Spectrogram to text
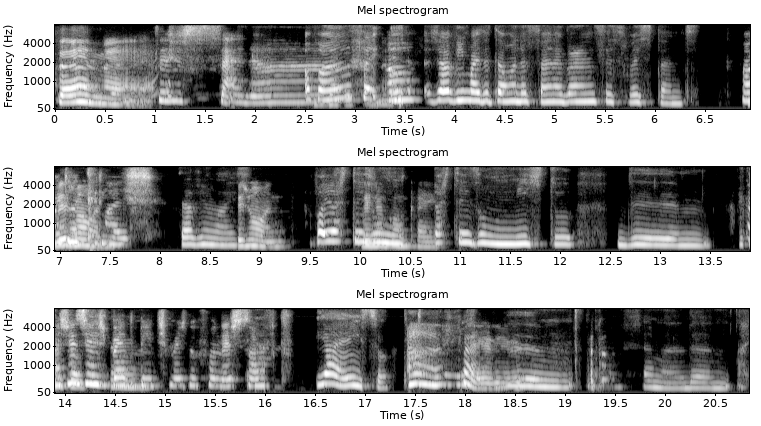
Sana! Seja sana. Opa, eu não sei, já vi mais a Thelma na Sana, agora não sei se vejo tanto. Olha? Cris. Já vi mais. Vejam onde? Pá, eu acho que tens Vejam um, com quem? eu acho que tens um misto de. hum, Às é vezes és bad chama? bitch, mas no fundo és soft. Yeah, é isso. Ah, De, sério? hum, como se chama? De, ai,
